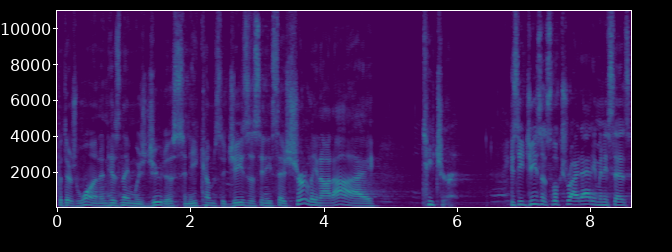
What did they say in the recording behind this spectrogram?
But there's one, and his name was Judas, and he comes to Jesus and he says, Surely not I, teacher. You see, Jesus looks right at him and he says,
